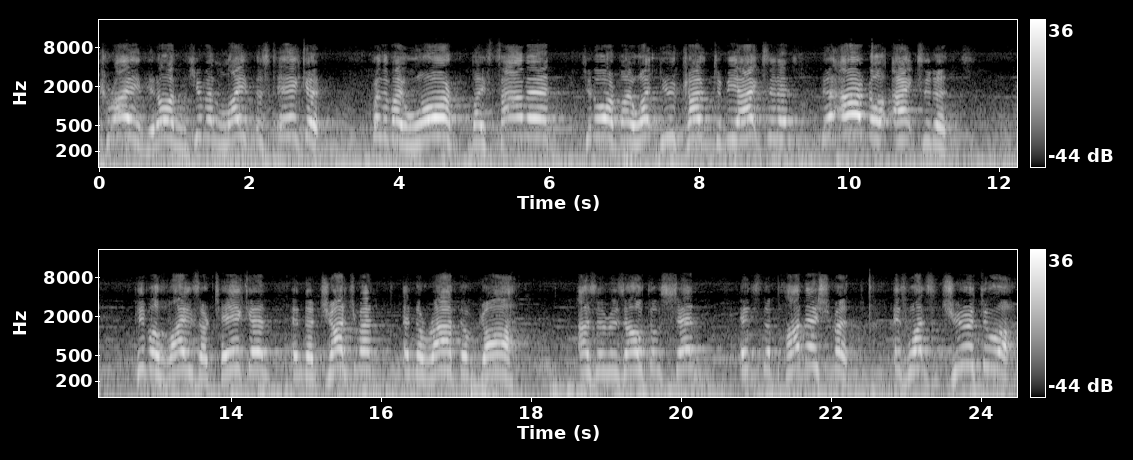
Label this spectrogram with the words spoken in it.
crime, you know, and human life is taken, whether by war, by famine, you know, or by what you count to be accidents, there are no accidents. People's lives are taken in the judgment, in the wrath of God as a result of sin. It's the punishment. It's what's due to us.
